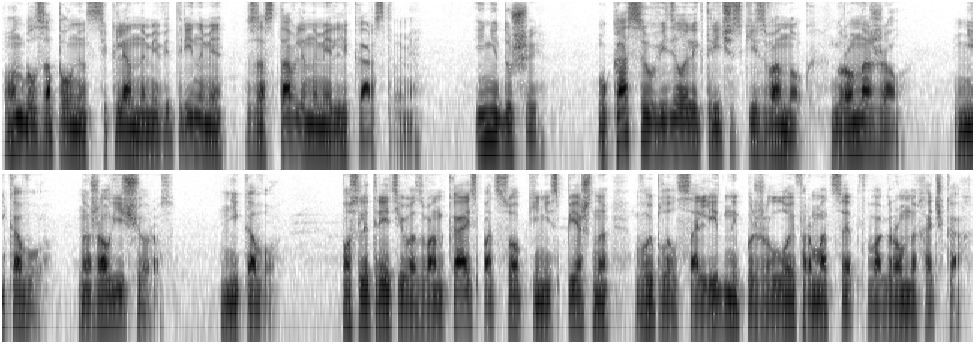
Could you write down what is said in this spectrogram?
Он был заполнен стеклянными витринами, заставленными лекарствами. И ни души. У кассы увидел электрический звонок. Гром нажал. Никого. Нажал еще раз. Никого. После третьего звонка из подсобки неспешно выплыл солидный пожилой фармацевт в огромных очках.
